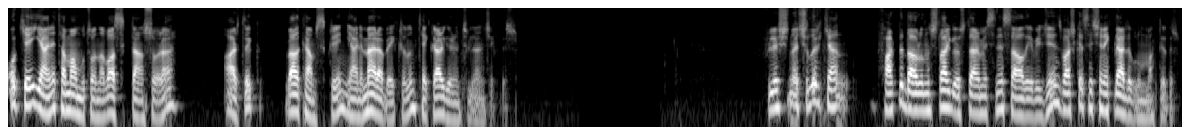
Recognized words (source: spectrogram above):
OK yani tamam butonuna bastıktan sonra artık Welcome Screen yani merhaba ekranım tekrar görüntülenecektir. Flash'ın açılırken farklı davranışlar göstermesini sağlayabileceğiniz başka seçenekler de bulunmaktadır.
